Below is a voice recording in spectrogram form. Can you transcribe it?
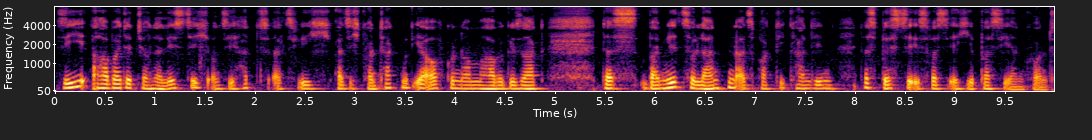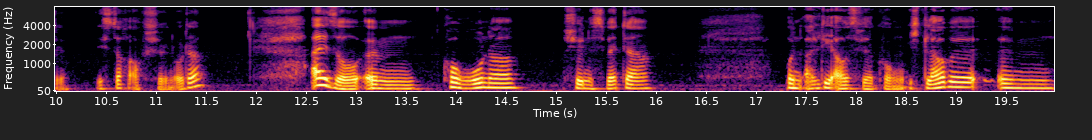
Sie arbeitet journalistisch und sie hat, als ich, als ich Kontakt mit ihr aufgenommen habe, gesagt, dass bei mir zu landen als Praktikantin das Beste ist, was ihr hier passieren konnte. Ist doch auch schön, oder? Also, ähm, Corona, schönes Wetter, und all die Auswirkungen. Ich glaube, ähm,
